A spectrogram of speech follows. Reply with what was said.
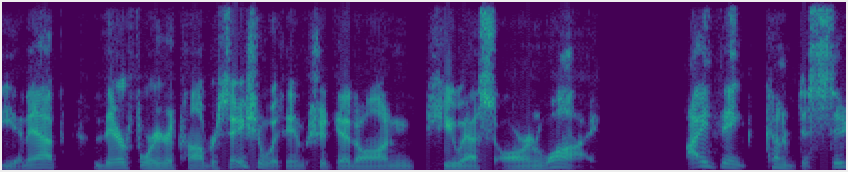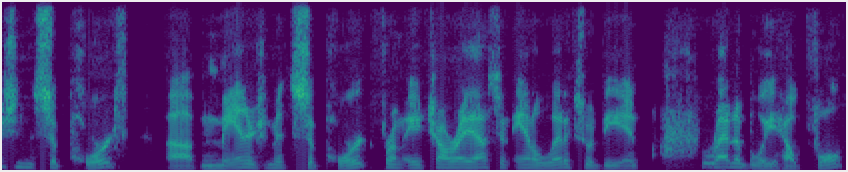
E, and F. Therefore, your conversation with him should hit on Q, S, R, and Y. I think kind of decision support, uh, management support from HRIS and analytics would be incredibly helpful.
